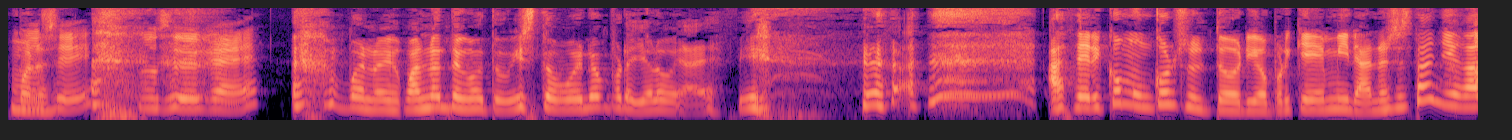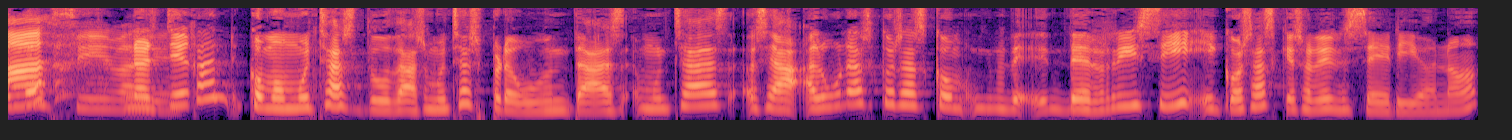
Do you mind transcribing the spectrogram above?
Bueno, No sé, no sé de qué es. Bueno, igual no tengo tu visto bueno, pero yo lo voy a decir. Hacer como un consultorio, porque mira, nos están llegando, Ah, sí, vale. nos llegan como muchas dudas, muchas preguntas, muchas, o sea, algunas cosas de, de risi y cosas que son en serio, ¿no?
